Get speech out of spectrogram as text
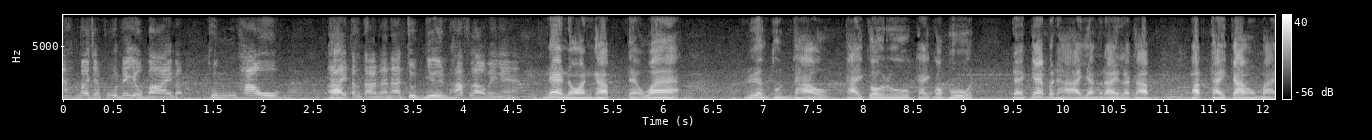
นะมักจะพูดนโยบายแบบทุนเทาครับ อะไรต่างๆนานาจุดยืนพักเราเป็นไงฮะ แน่นอนครับ แต่ว่าเรื่องทุนเทาใครก็รู้ใครก็พูด แต่แก้ปัญหาอย่างไรล่ะครับ พักไทยก้าวใหม่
